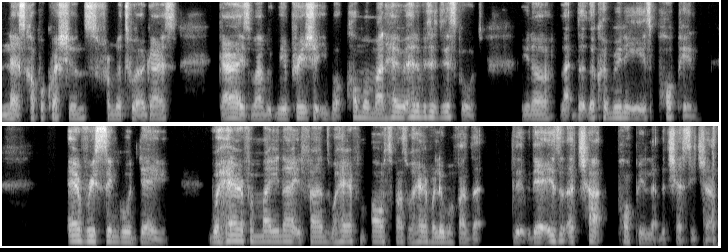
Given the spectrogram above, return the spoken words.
next couple questions from the Twitter guys. Guys, man, we, appreciate you, but come on, man, head, head over to Discord. You know, like the, the community is popping. every single day. We're hearing from Man United fans, we're hearing from Arsenal fans, we're hearing from Liverpool fans that th- there isn't a chat popping like the Chelsea chat.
